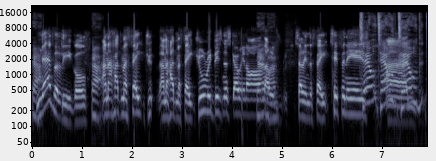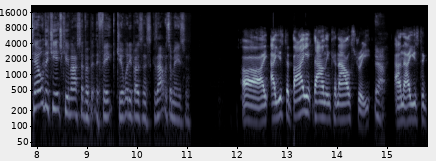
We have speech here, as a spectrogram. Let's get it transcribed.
Yeah. never legal. Yeah. And I had my fake, ju- and I had my fake jewelry business going on. I was selling the fake Tiffany's. Tell tell tell tell the GHQ massive about the fake jewellery business because that was amazing. Oh, I, I used to buy it down in Canal Street. Yeah. and I used to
